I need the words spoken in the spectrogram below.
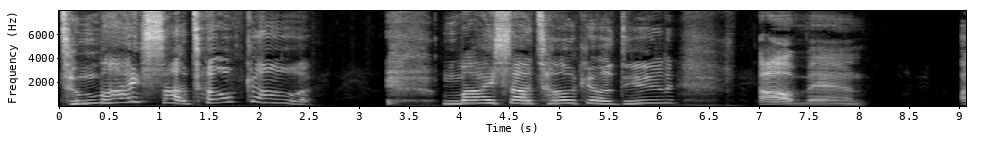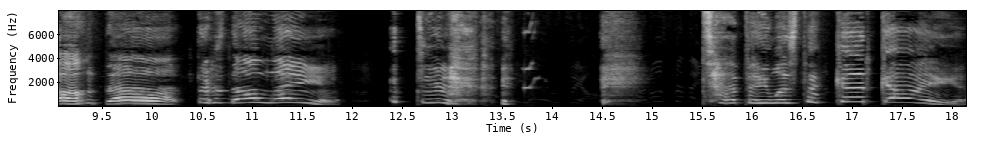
To my Satoko! My Satoko, dude! Oh, man. Oh, no! There's no way! Dude! Teppei was the good guy.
